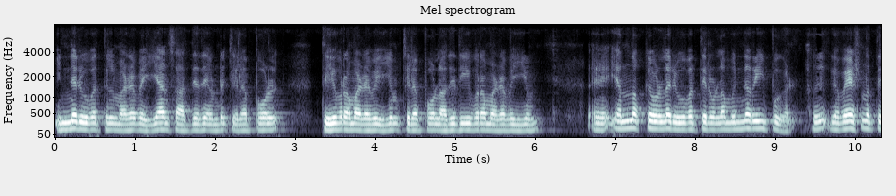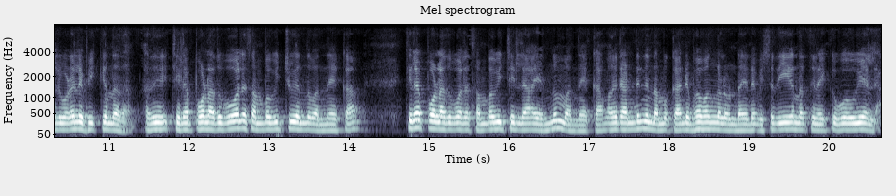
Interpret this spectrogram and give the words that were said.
ഇന്ന രൂപത്തിൽ മഴ പെയ്യാൻ സാധ്യതയുണ്ട്. ചിലപ്പോൾ തീവ്ര മഴ പെയ്യും ചിലപ്പോൾ അതിതീവ്ര മഴ പെയ്യും. എന്നൊക്കെയുള്ള രൂപത്തിലുള്ള മുന്നറിയിപ്പുകൾ അത് ഗവേഷണത്തിലൂടെ ലഭിക്കുന്നതാണ്. അത് ചിലപ്പോൾ അതുപോലെ സംഭവിച്ചു എന്ന് വന്നേക്കാം ചിലപ്പോൾ അതുപോലെ സംഭവിച്ചില്ല എന്നും വന്നേക്കാം. അത് രണ്ടിനും നമുക്ക് അനുഭവങ്ങളുണ്ട് അതിന്റെ വിശദീകരണത്തിലേക്ക് പോവുകയല്ല.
